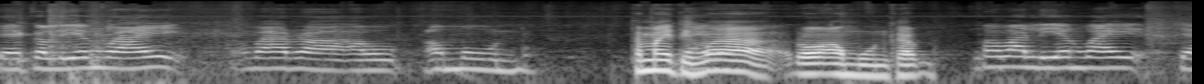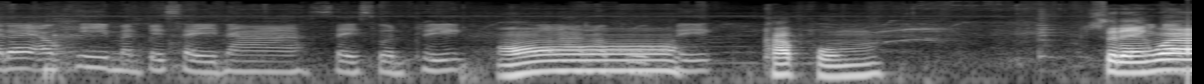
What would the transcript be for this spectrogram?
แต่ก็เลี้ยงไว้ว่ารอเอาเอามูล ทำไมถึงว่ารอเอามูลครับ เพราะว่าเลี้ยงไว้จะได้เอาขี้มันไปใส่นาใส่สวนพริกอ๋อ เวลาเราปลูกพริกครับผม แสดงว่า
